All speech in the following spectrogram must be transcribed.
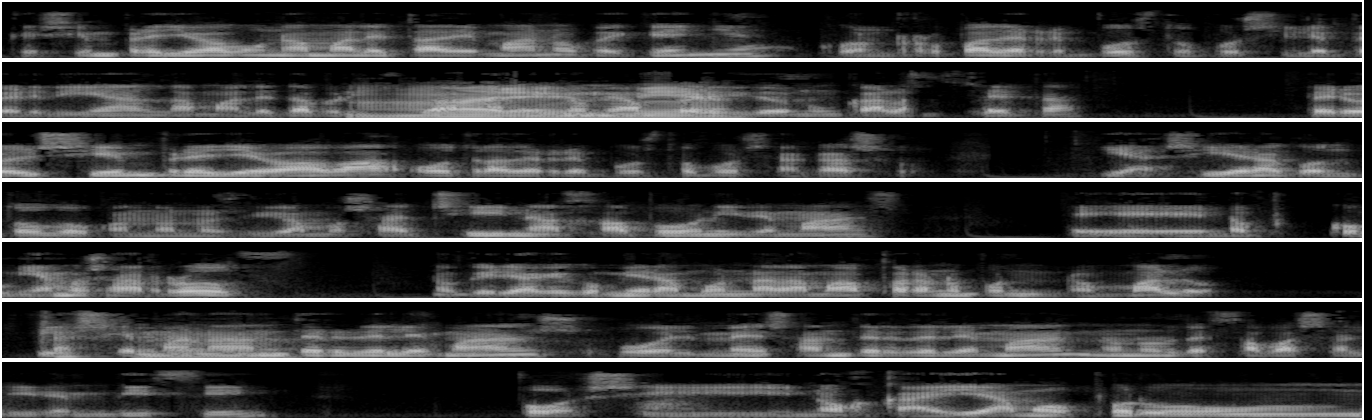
que siempre llevaba una maleta de mano pequeña con ropa de repuesto, por si le perdían la maleta principal. no me han perdido nunca la maleta pero él siempre llevaba otra de repuesto por si acaso. Y así era con todo. Cuando nos íbamos a China, Japón y demás, eh, comíamos arroz. No quería que comiéramos nada más para no ponernos malos. La semana antes de Le Mans o el mes antes de Le Mans no nos dejaba salir en bici por si nos caíamos por un...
